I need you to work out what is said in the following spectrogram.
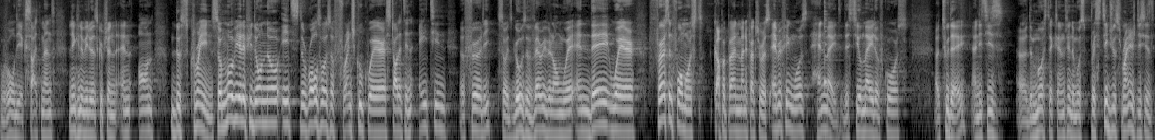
with all the excitement. Link in the video description and on the screen. So Mauviel, if you don't know, it's the Rolls Royce of French cookware, started in 1830. So it goes a very, very long way. And they were first and foremost copper pan manufacturers. Everything was handmade. They still made, of course, uh, today. And it is uh, the most expensive, the most prestigious range. This is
